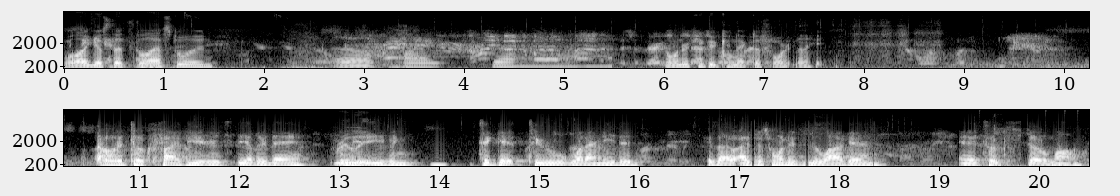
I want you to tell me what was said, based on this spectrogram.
Well, I guess that's the last one. Oh my god. It's a very I wonder if you could connect to Fortnite. Oh, it took five years the other day for me Really? to even to get to what I needed, because I, I just wanted to log in, and it took so long.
